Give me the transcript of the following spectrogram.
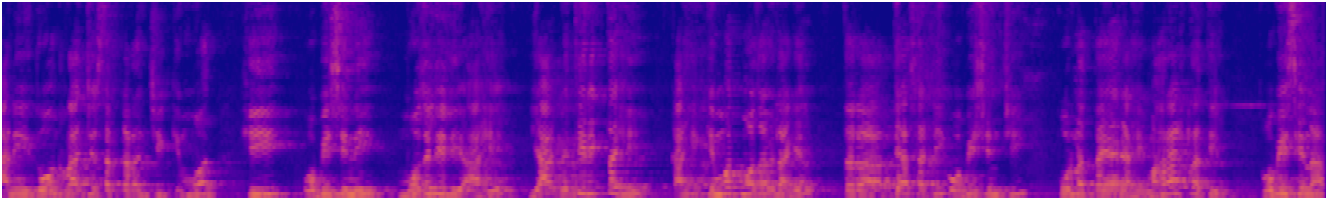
आणि दोन राज्य सरकारांची किंमत ही ओबीसीनी मोजलेली आहे. या व्यतिरिक्तही काही किंमत मोजावी लागेल तर अ, त्यासाठी ओबीसींची पूर्ण तयारी आहे. महाराष्ट्रातील ओबीसीना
